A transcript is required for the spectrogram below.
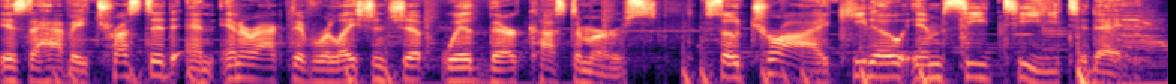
is to have a trusted and interactive relationship with their customers. So try Keto MCT today.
